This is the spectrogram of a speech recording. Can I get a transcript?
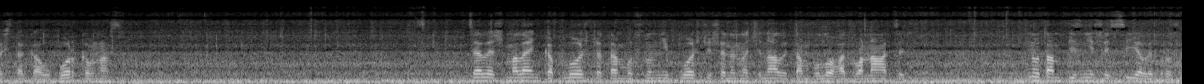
Ось така уборка в нас. Це лише маленька площа, там основні площі ще не починали, там волога 12. Ну там пізніше сіяли просто.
